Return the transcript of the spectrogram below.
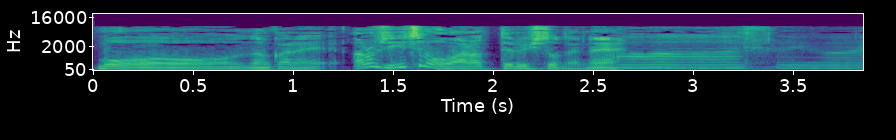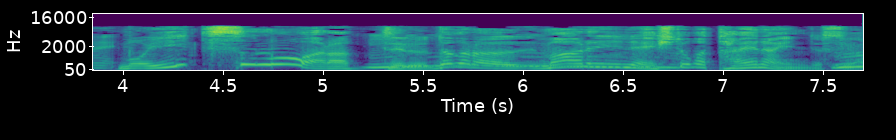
もうなんかね、あの人いつも笑ってる人でね。あすごい。もういつも笑ってる。だから周りにね、人が絶えないんですよ。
